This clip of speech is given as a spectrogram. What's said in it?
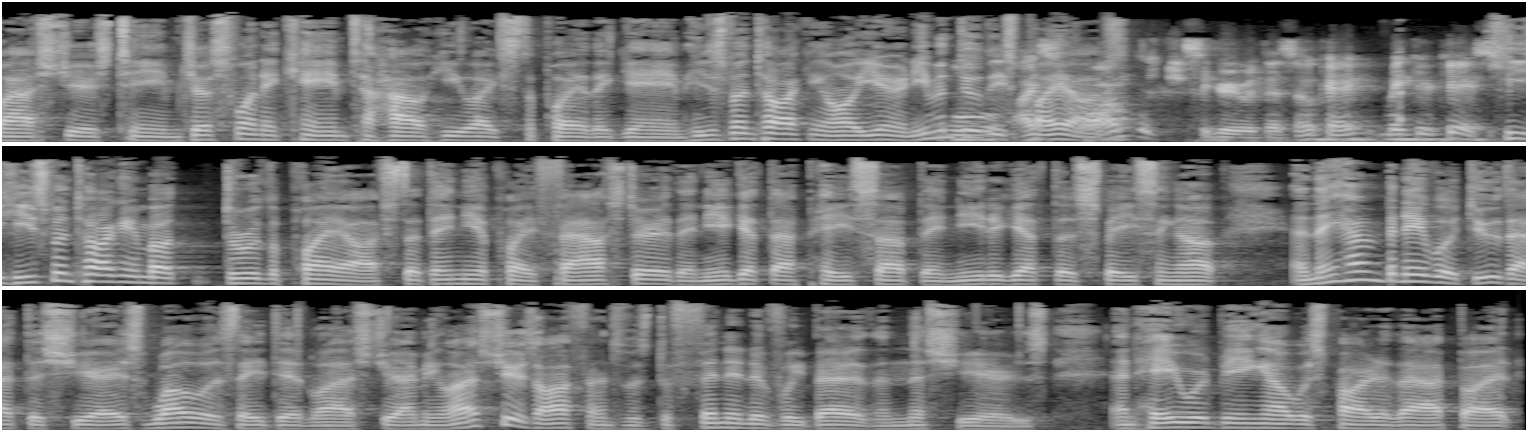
last year's team just when it came to how he likes to play the game. He's been talking all year, and even well, through these playoffs. I strongly disagree with this. Okay, make your case. He, he's been talking about through the playoffs that they need to play faster, they need to get that pace up, they need to get the spacing up, and they haven't been able to do that this year as well as they did last year. I mean, last year's offense was definitively better than this year's, and Hayward being out was part of that, but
